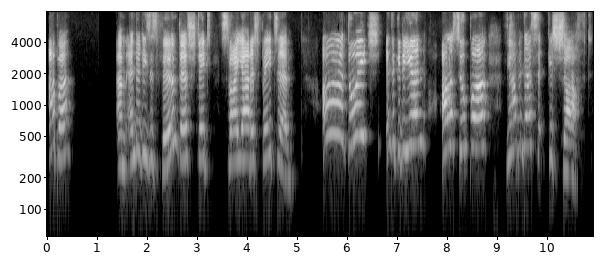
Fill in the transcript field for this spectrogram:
Aber am Ende dieses Films, da steht zwei Jahre später, ah, Deutsch, integrieren, alles super, wir haben das geschafft.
